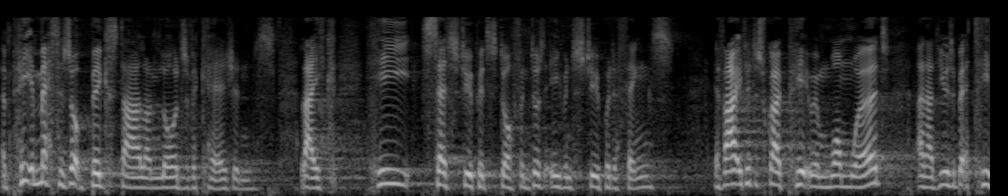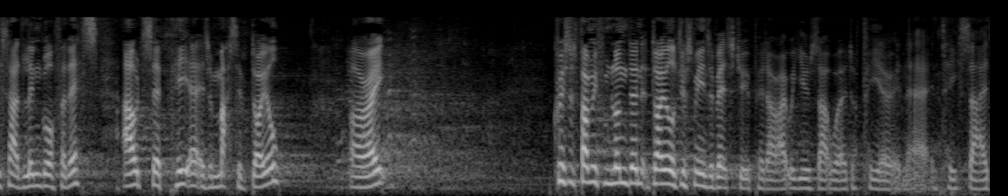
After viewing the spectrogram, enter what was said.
and Peter messes up big style on loads of occasions. Like, he says stupid stuff and does even stupider things. If I had to describe Peter in one word, and I'd use a bit of Teesside lingo for this, I would say Peter is a massive Doyle. All right? Chris's family from London, Doyle just means a bit stupid. All right, we use that word up here in, uh, in Teesside.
